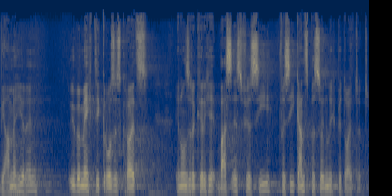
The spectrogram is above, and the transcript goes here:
wir haben ja hier ein übermächtig großes Kreuz in unserer Kirche, was es für Sie, für Sie ganz persönlich bedeutet.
